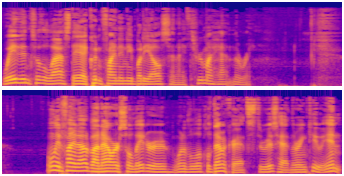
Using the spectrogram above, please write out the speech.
waited until the last day. I couldn't find anybody else, and I threw my hat in the ring. Only to find out about an hour or so later, one of the local Democrats threw his hat in the ring too. And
